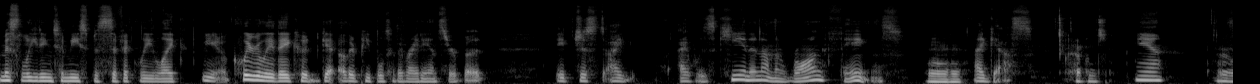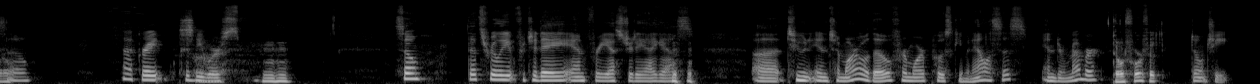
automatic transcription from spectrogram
misleading to me specifically. Like you know, clearly they could get other people to the right answer, but it just I I was keying in on the wrong things. Mhm. I guess. Happens. Yeah. So not great. Could be Sorry. worse. Mhm. So that's really it for today and for yesterday, I guess. uh, tune in tomorrow though for more post game analysis, and remember, Don't forfeit. don't cheat.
